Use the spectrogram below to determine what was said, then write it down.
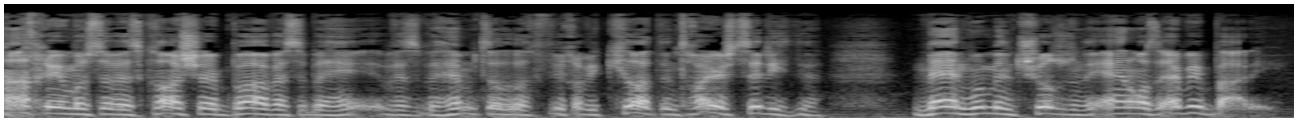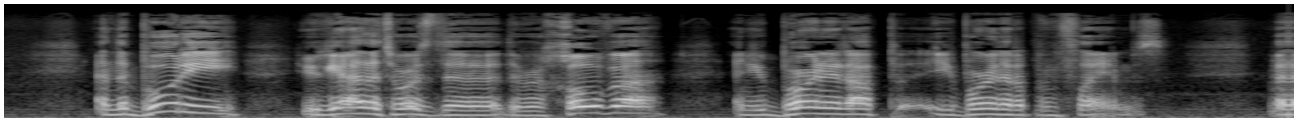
You kill out the entire city, the men, women, children, the animals, everybody. And the booty you gather towards the, the Rechova and you burn it up, you burn it up in flames. You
